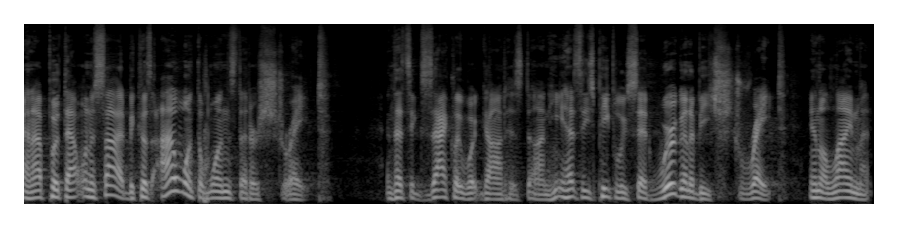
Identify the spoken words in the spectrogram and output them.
and I put that one aside because I want the ones that are straight. And that's exactly what God has done. He has these people who said, We're going to be straight in alignment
